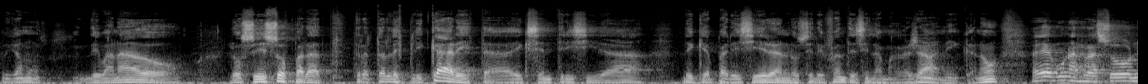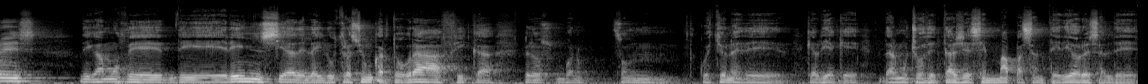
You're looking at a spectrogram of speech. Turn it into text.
digamos, devanado los sesos para tratar de explicar esta excentricidad de que aparecieran los elefantes en la Magallánica, ¿no? Hay algunas razones, digamos, de, de herencia de la ilustración cartográfica, pero bueno, son cuestiones de que habría que dar muchos detalles en mapas anteriores al de,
